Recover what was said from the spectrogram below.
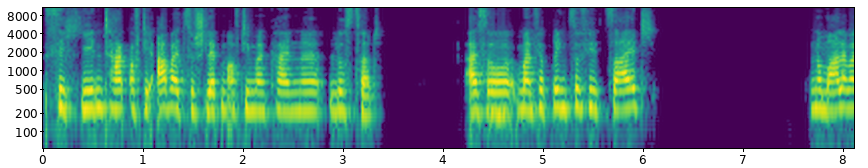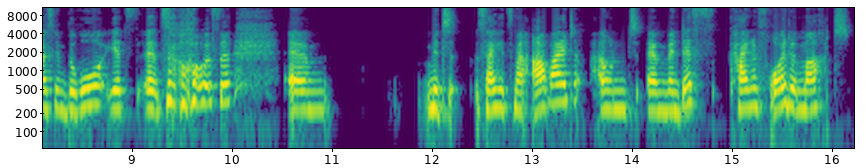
sich jeden Tag auf die Arbeit zu schleppen, auf die man keine Lust hat. Also mhm. man verbringt so viel Zeit normalerweise im Büro, jetzt äh, zu Hause, ähm, mit, sage ich jetzt mal, Arbeit. Und ähm, wenn das keine Freude macht,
